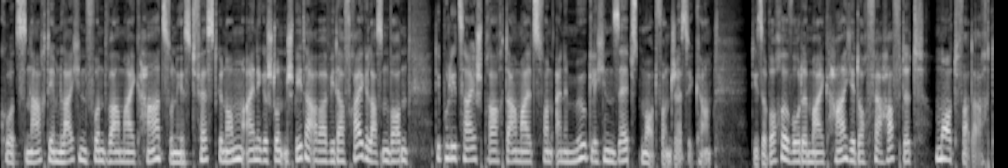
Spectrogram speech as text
Kurz nach dem Leichenfund war Mike H. zunächst festgenommen, einige Stunden später aber wieder freigelassen worden. Die Polizei sprach damals von einem möglichen Selbstmord von Jessica. Diese Woche wurde Mike H. jedoch verhaftet, Mordverdacht.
